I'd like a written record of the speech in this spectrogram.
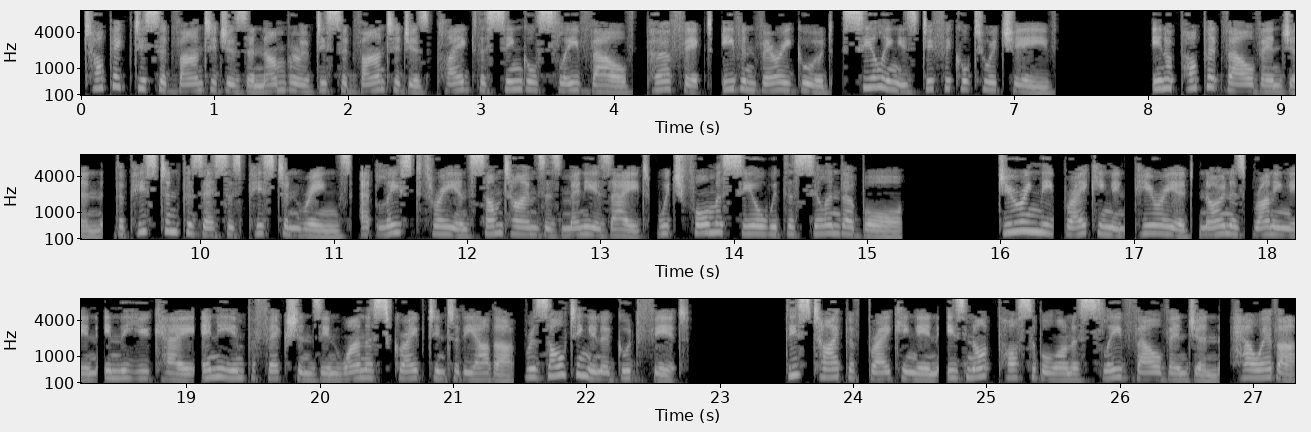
Topic disadvantages A number of disadvantages plagued the single-sleeve valve, perfect, even very good, sealing is difficult to achieve. In a poppet valve engine, the piston possesses piston rings at least three and sometimes as many as eight which form a seal with the cylinder bore. During the breaking in period known as running in in the UK, any imperfections in one are scraped into the other, resulting in a good fit. This type of breaking in is not possible on a sleeve valve engine, however,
